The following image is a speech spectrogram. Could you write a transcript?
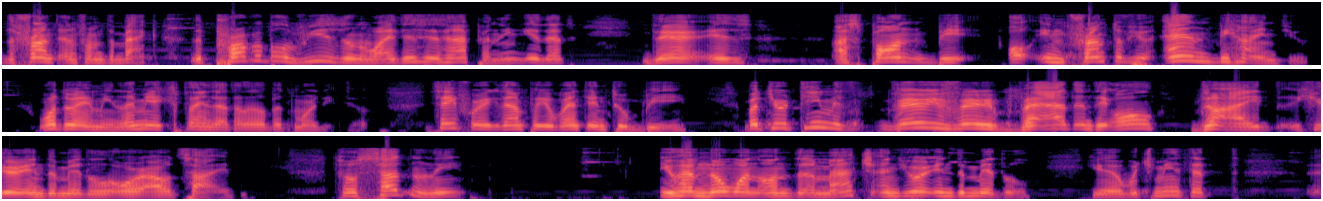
the front and from the back, the probable reason why this is happening is that there is a spawn be in front of you and behind you. What do I mean? Let me explain that a little bit more detail. Say, for example, you went into B, but your team is very, very bad and they all died here in the middle or outside. So suddenly, you have no one on the match and you're in the middle here, which means that uh,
